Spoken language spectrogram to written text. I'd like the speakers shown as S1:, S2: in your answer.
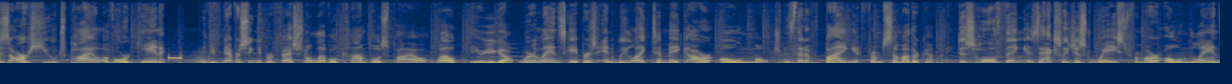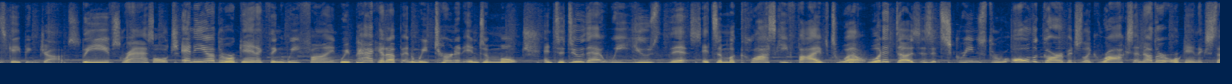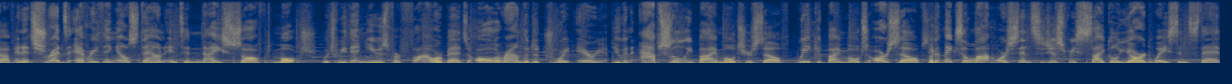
S1: is our huge pile of organic. If you've never seen a professional level compost pile, well, here you go. We're landscapers and we like to make our own mulch instead of buying it from some other company. This whole thing is actually just waste from our own landscaping jobs. Leaves, grass, mulch, any other organic thing we find, we pack it up and we turn it into mulch. And to do that, we use this. It's a McCloskey 512. What it does is it screens through all the garbage like rocks and other organic stuff, and it shreds everything else down into nice soft mulch, which we then use for flower beds all around the Detroit area. You can absolutely buy mulch yourself. We could buy mulch ourselves, but it makes a lot more sense to just recycle yard waste instead.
